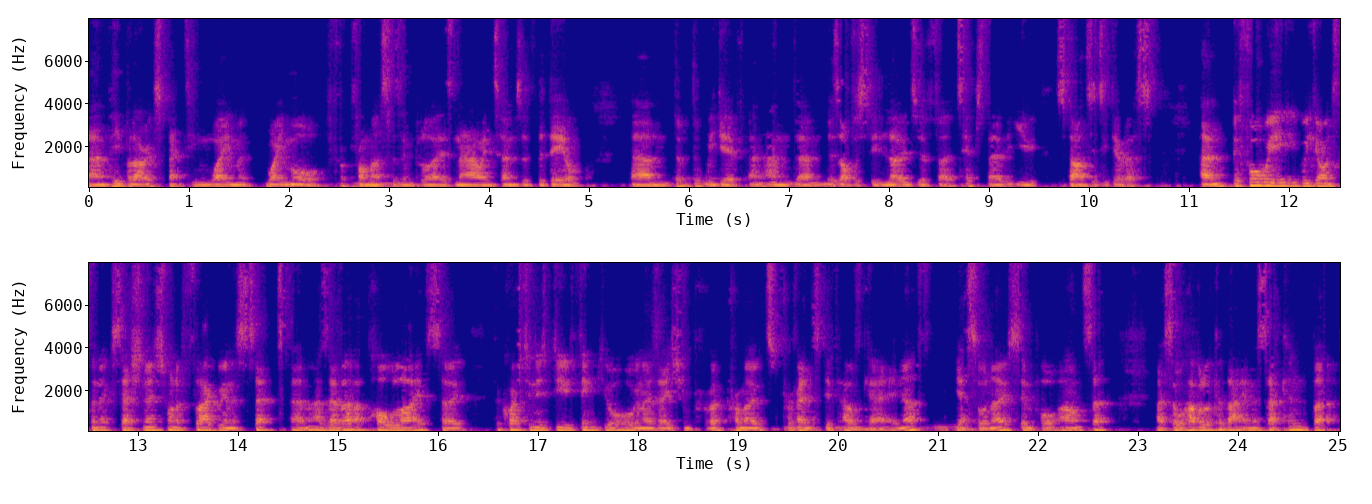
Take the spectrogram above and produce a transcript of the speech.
Um, people are expecting way way more from us as employers now in terms of the deal um, that, that, we give, and, and um, there's obviously loads of uh, tips there that you started to give us. Um, before we, we go on to the next session, I just want to flag we're going to set, um, as ever, a poll live. So the question is, do you think your organisation promotes preventative healthcare enough? Yes or no, simple answer. Uh, so we'll have a look at that in a second. But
